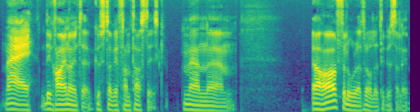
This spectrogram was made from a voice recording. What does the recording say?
nej, det har jag nog inte. Gustav är fantastisk. Men ehm, jag har förlorat rollen till Gustav Lind.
